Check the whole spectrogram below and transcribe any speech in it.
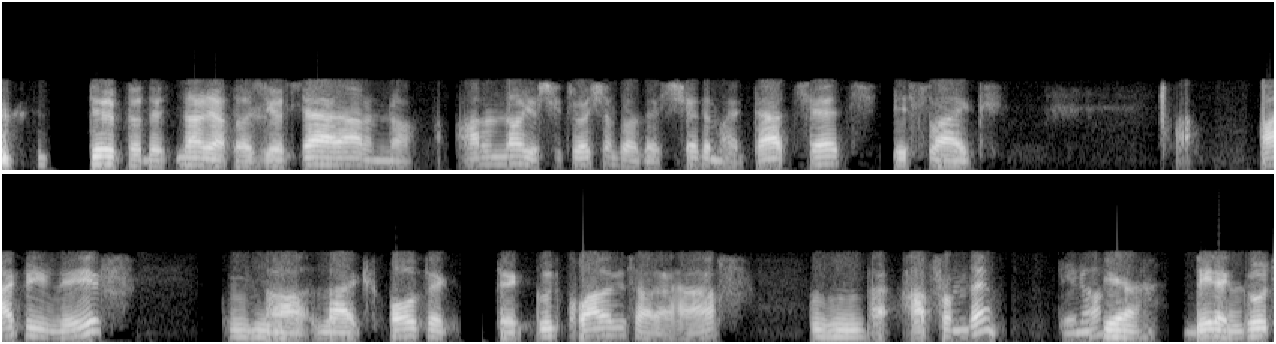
dude, but there's no, yeah, but your dad, I don't know. I don't know your situation, but the shit that my dad said, it's like, I believe, hmm uh, like all the the good qualities that I have hmm are are from them. You know, Yeah. be a good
